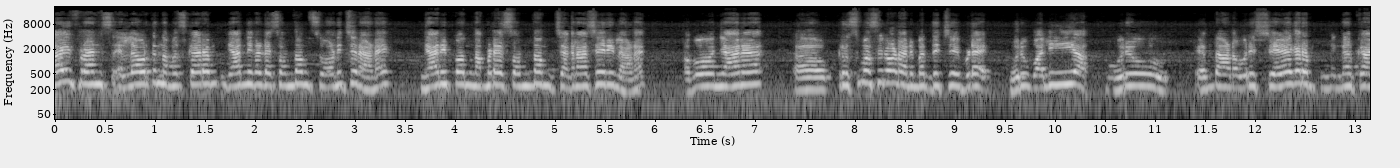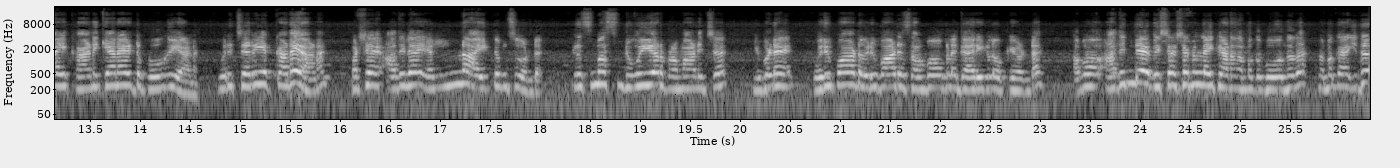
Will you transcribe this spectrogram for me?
ഹായ് ഫ്രണ്ട്സ് എല്ലാവർക്കും നമസ്കാരം. ഞാൻ നിങ്ങളുടെ സ്വന്തം സോണിച്ചനാണ്. ഞാനിപ്പം നമ്മുടെ സ്വന്തം ചങ്ങനാശ്ശേരിയിലാണ്. അപ്പോ ഞാൻ ക്രിസ്മസിനോടനുബന്ധിച്ച് ഇവിടെ ഒരു വലിയ ഒരു എന്താണ് ഒരു ശേഖരം നിങ്ങൾക്കായി കാണിക്കാനായിട്ട് പോവുകയാണ്. ഒരു ചെറിയ കടയാണ്. പക്ഷെ അതിലെ എല്ലാ ഐറ്റംസും ഉണ്ട്. ക്രിസ്മസ് ന്യൂ ഇയർ പ്രമാണിച്ച് ഇവിടെ ഒരുപാട് ഒരുപാട് സംഭവങ്ങളും കാര്യങ്ങളും ഒക്കെ ഉണ്ട്. അപ്പോ അതിന്റെ വിശേഷങ്ങളിലേക്കാണ് നമുക്ക് പോകുന്നത്. നമുക്ക് ഇത്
